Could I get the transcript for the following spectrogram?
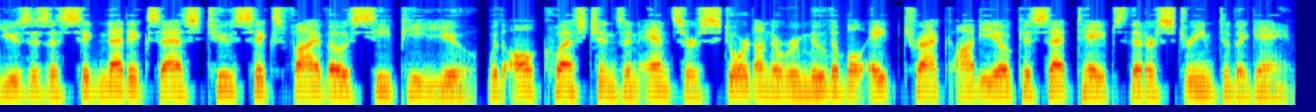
uses a Signetics S2650 CPU, with all questions and answers stored on a removable 8-track audio cassette tapes that are streamed to the game.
